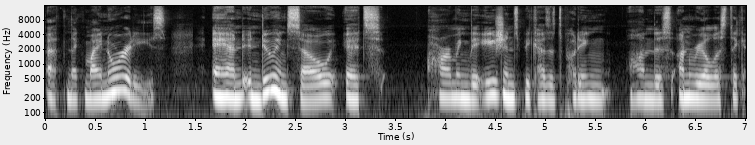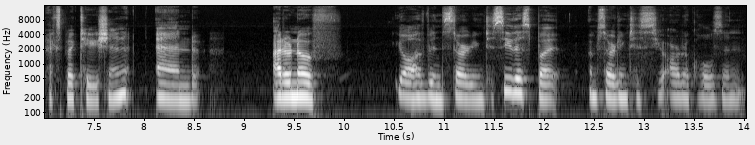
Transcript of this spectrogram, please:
ethnic minorities. And in doing so, it's harming the Asians because it's putting on this unrealistic expectation. And I don't know if y'all have been starting to see this, but I'm starting to see articles and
